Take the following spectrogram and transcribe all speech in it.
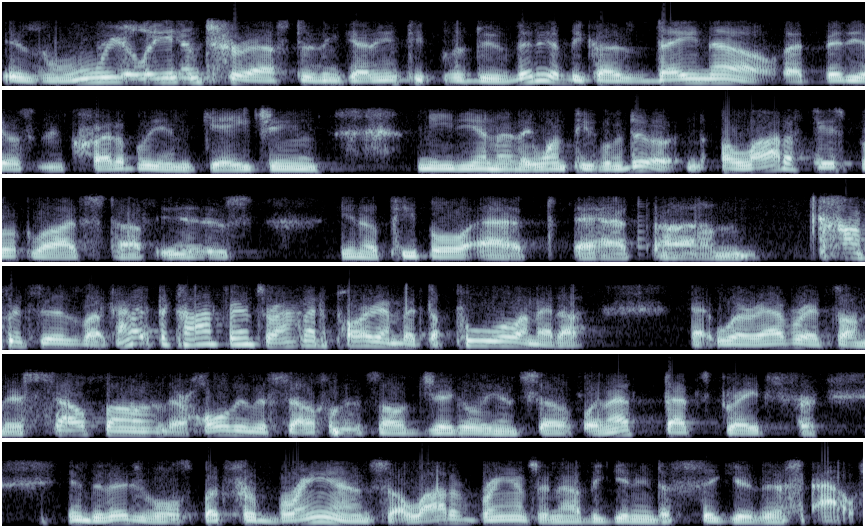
is really interested in getting people to do video because they know that video is an incredibly engaging medium, and they want people to do it. A lot of Facebook Live stuff is, you know, people at at um, conferences, like I'm at the conference or I'm at a party, I'm at the pool, I'm at a at wherever it's on their cell phone, they're holding the cell phone, it's all jiggly and so forth. And that that's great for individuals, but for brands, a lot of brands are now beginning to figure this out,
